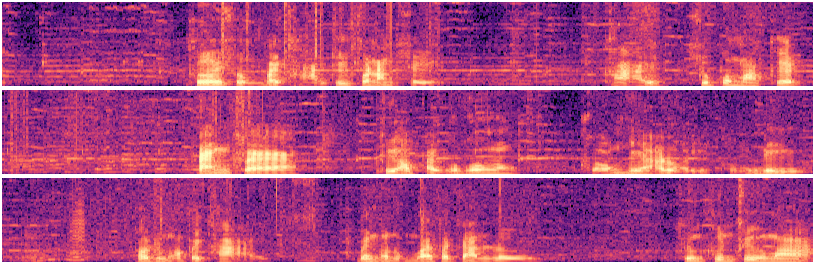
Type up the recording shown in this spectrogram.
ส เคยส่งไปขายที่ฝรั่งเศส ขายซุปเปอร์มาร์เก็ตแตงแฟร์ที่เอาไปก็เพราะของเฮียอร่อยของดีเขาถึงเอาไปขาย เป็นขนมไหว้พระจันทร์เลย ซึ่งขึ้นชื่อมาก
